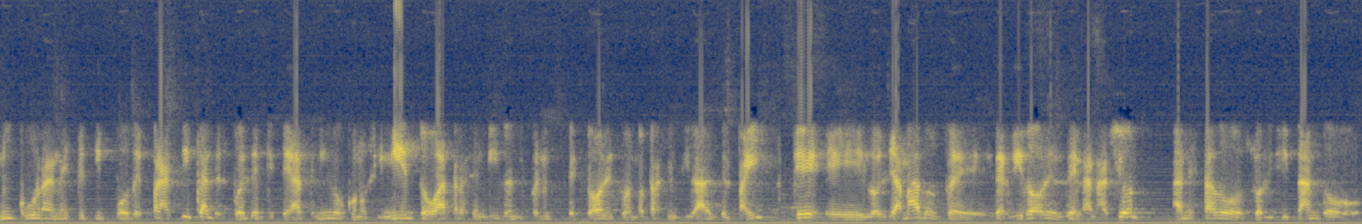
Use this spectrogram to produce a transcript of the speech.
no incurra en este tipo de prácticas después de que se ha tenido conocimiento o ha trascendido en diferentes sectores o en otras entidades del país que eh, los llamados eh, servidores de la nación han estado solicitando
